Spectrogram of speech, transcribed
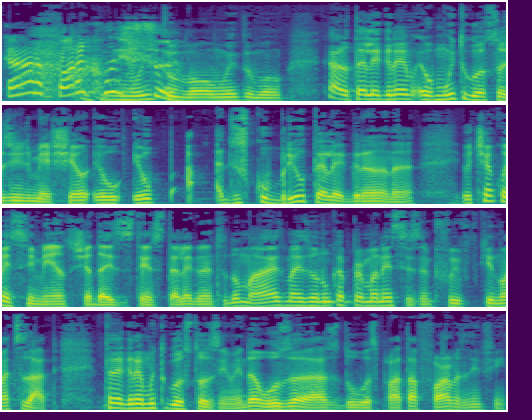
cara, para com muito isso! bom, muito bom. Cara, o Telegram é muito gostosinho de mexer. Eu, eu a- descobri o Telegram, né? Eu tinha conhecimento tinha da existência do Telegram e tudo mais, mas eu nunca permaneci, sempre fui fiquei no WhatsApp. O Telegram é muito gostosinho, eu ainda usa as duas plataformas, enfim.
